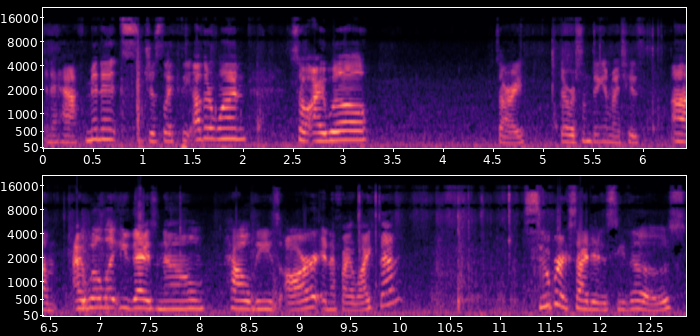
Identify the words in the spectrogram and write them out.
and a half minutes just like the other one so I will sorry there was something in my tooth um I will let you guys know how these are and if I like them super excited to see those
